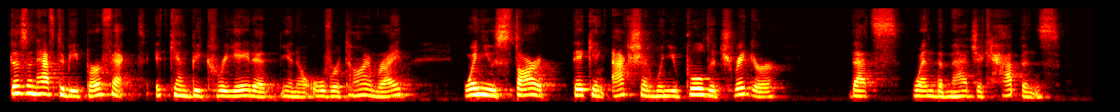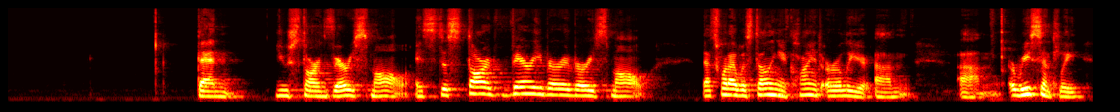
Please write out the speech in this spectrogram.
doesn't have to be perfect. It can be created, you know, over time, right? When you start taking action, when you pull the trigger, that's when the magic happens. Then you start very small. It's to start very, very, very small. That's what I was telling a client earlier, um, um, recently.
